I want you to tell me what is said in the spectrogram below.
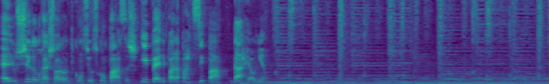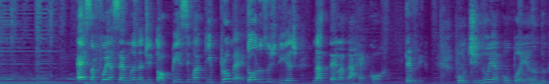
Hélio chega no restaurante com seus comparsas e pede para participar da reunião. Essa foi a semana de Topíssima que promete todos os dias na tela da Record TV. Continue acompanhando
